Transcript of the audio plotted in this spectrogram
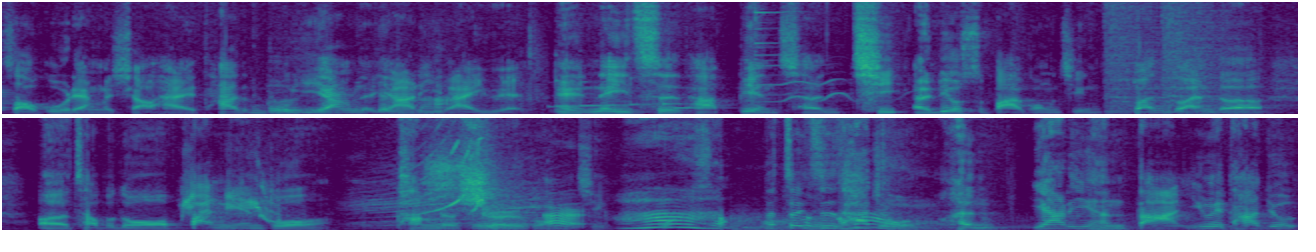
照顾两个小孩，他的不一样的压力来源。哎，那一次他变成七呃六十八公斤，短短的呃差不多半年多，胖了十二公斤。啊，那这次他就很压力很大，因为他就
